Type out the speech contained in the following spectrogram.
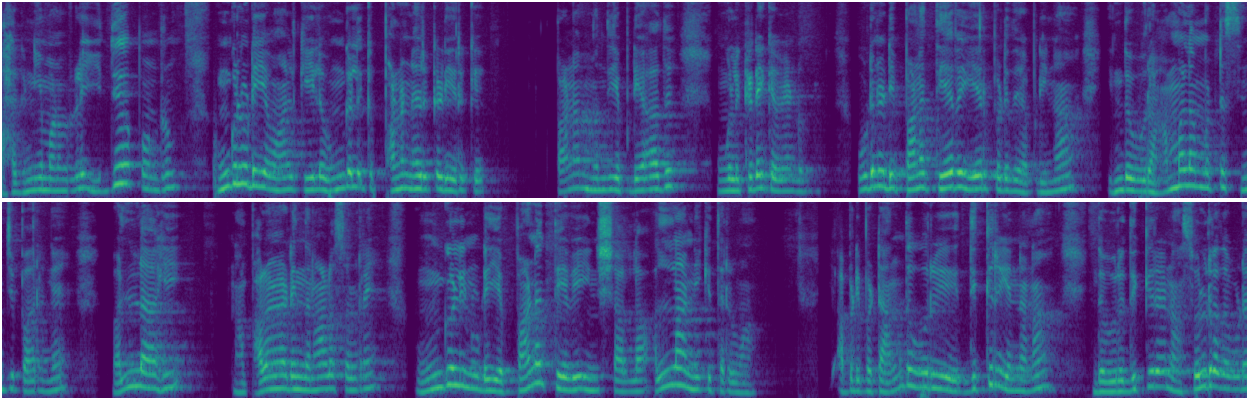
ஆக கண்ணியமானவர்களே இதே போன்றும் உங்களுடைய வாழ்க்கையில் உங்களுக்கு பண நெருக்கடி இருக்குது பணம் வந்து எப்படியாவது உங்களுக்கு கிடைக்க வேண்டும். உடனடி பண தேவை ஏற்படுது அப்படின்னா இந்த ஒரு அமலை மட்டும் செஞ்சு பாருங்கள் வல்லாகி நான் பலனடைந்தனால சொல்கிறேன் உங்களினுடைய பண தேவை இன்ஷா அல்லா அல்லாஹ் நீக்கி தருவான். அப்படிப்பட்ட அந்த ஒரு திக்ரு என்னன்னா இந்த ஒரு திக்கரை நான் சொல்கிறத விட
